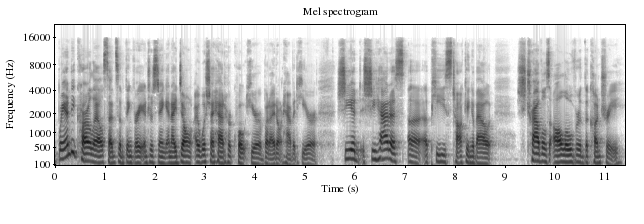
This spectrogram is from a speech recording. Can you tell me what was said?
Brandi Carlile said something very interesting, and I don't. I wish I had her quote here, but I don't have it here she had she had a, a piece talking about she travels all over the country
